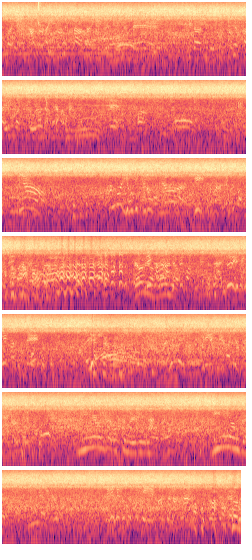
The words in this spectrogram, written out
막 나사가 이동했다 다시 이동했는데 우리가 계속 걱정했다 이런 거 되게 올라오지 않아요? 근데 막 어, 그냥 한 번 여기 들어오면 우리 가만 안 됐을 것 같은데 우리 가만 안 됐을 것 같은데 안 좋은 일이 생길 것 같은데 우리가 같은데 미니언즈 같은 거 얘기하는 거예요? 미니언즈. 쟤네들도 솔직히 막상 나타나면 그러네.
